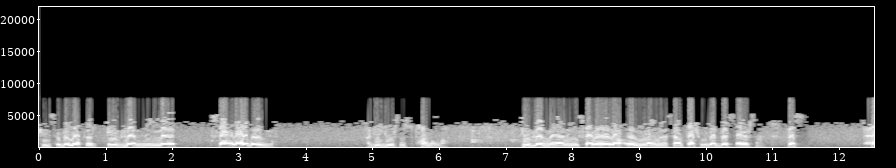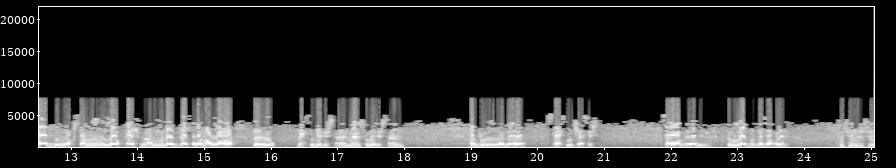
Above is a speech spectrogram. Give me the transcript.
kilsədə yatır, evlənmirlər, uşaqları da olmur. Deyir, görürsən, subhanallah. Evlənməyəni, uşağı olmayanı sən pak müqəddəs sayırsan. Bəs hər bir nöqsandan uzaq, pak müqəddəs olan Allaha oğul nəsib edirsən, mənsub edirsən və bununla da səsini kəsir. Cavab verə bilmir. Bunu yadınızda saxlayın. Üçüncüsü,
